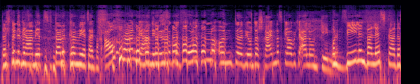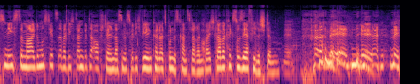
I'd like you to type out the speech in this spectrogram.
Das ich finde, wir haben jetzt, damit können wir jetzt einfach aufhören. Wir haben die Lösung gefunden und äh, wir unterschreiben das, glaube ich, alle und gehen jetzt. und wählen Valeska das nächste Mal. Du musst jetzt aber dich dann bitte aufstellen lassen, dass wir dich wählen können als Bundeskanzlerin, weil ich glaube, da kriegst du sehr viele Stimmen. Nee. nee, nee. Nee.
